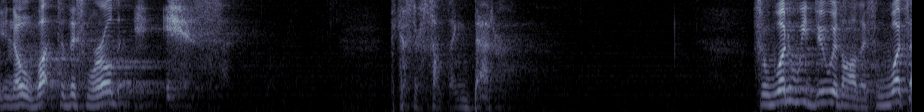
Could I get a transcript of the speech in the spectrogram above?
you know what? To this world, it is. Because there's something better. So, what do we do with all this? What's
